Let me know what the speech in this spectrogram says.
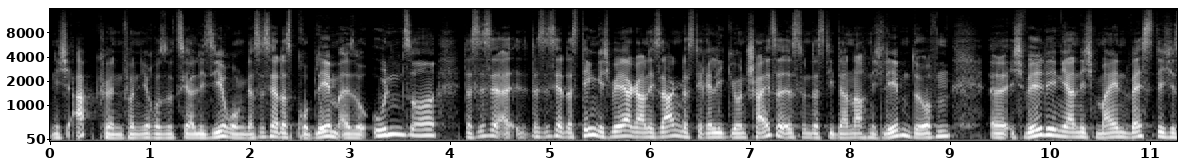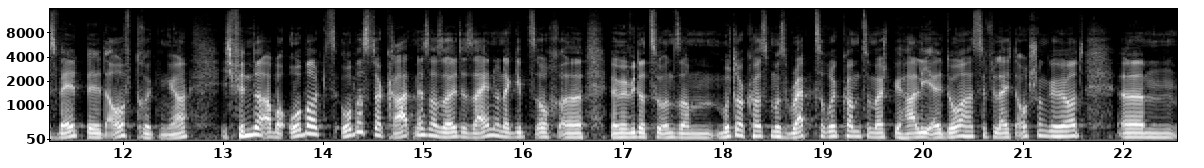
nicht abkönnen von ihrer Sozialisierung. Das ist ja das Problem. Also unser, das ist ja, das ist ja das Ding. Ich will ja gar nicht sagen, dass die Religion scheiße ist und dass die danach nicht leben dürfen. Äh, ich will denen ja nicht mein westliches Weltbild aufdrücken, ja. Ich finde aber ober, oberster Gradmesser sollte sein, und da gibt es auch, äh, wenn wir wieder zu unserem Mutterkosmos Rap zurückkommen, zum Beispiel Harley Eldor, hast du vielleicht auch schon gehört. Ähm,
